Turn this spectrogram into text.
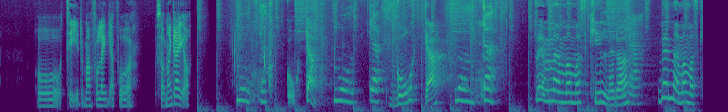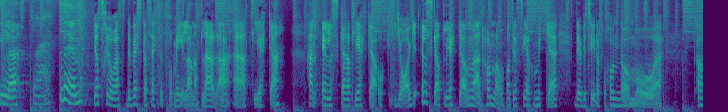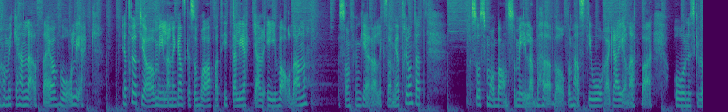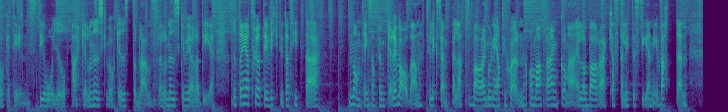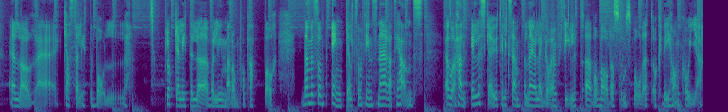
och tid man får lägga på sådana grejer. Gurka. Muta. Gurka. Muta. Vem är mammas kille då? Vem är mammas kille? Vem? Jag tror att det bästa sättet för Milan att lära är att leka. Han älskar att leka och jag älskar att leka med honom för att jag ser hur mycket det betyder för honom och ja, hur mycket han lär sig av vår lek. Jag tror att jag och Milan är ganska så bra på att hitta lekar i vardagen som fungerar. Liksom. Jag tror inte att så små barn som Milan behöver de här stora grejerna. Att bara, och nu ska vi åka till en stor djurpark eller nu ska vi åka utomlands eller nu ska vi göra det. Utan jag tror att det är viktigt att hitta någonting som funkar i vardagen. Till exempel att bara gå ner till sjön och mata ankorna eller bara kasta lite sten i vatten. Eller eh, kasta lite boll. Plocka lite löv och limma dem på papper. Nej, men sånt enkelt som finns nära till hands. Alltså, han älskar ju till exempel när jag lägger en filt över vardagsrumsbordet och vi har en koja.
